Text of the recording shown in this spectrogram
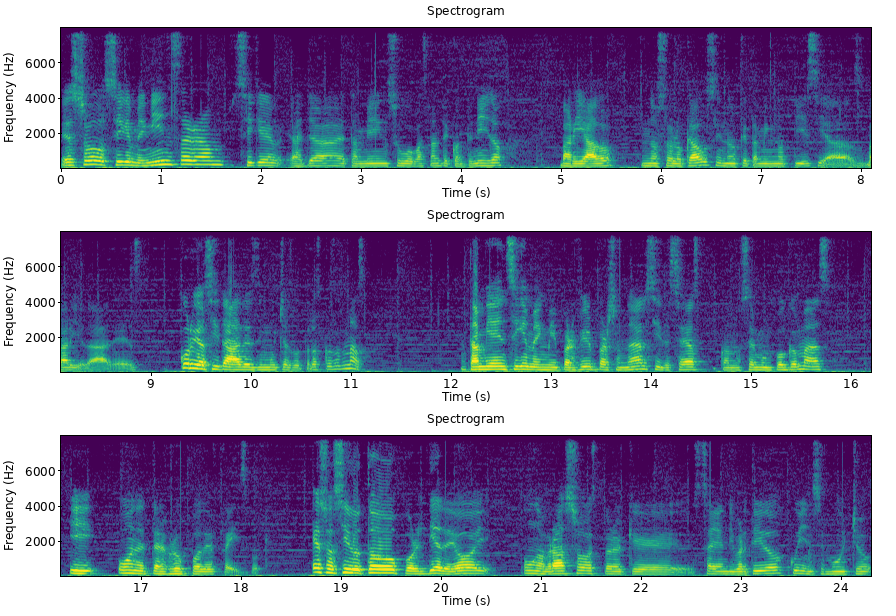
Eso, sígueme en Instagram, sigue allá también subo bastante contenido variado, no solo caos, sino que también noticias, variedades, curiosidades y muchas otras cosas más. También sígueme en mi perfil personal si deseas conocerme un poco más y únete al grupo de Facebook. Eso ha sido todo por el día de hoy. Un abrazo, espero que se hayan divertido, cuídense mucho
